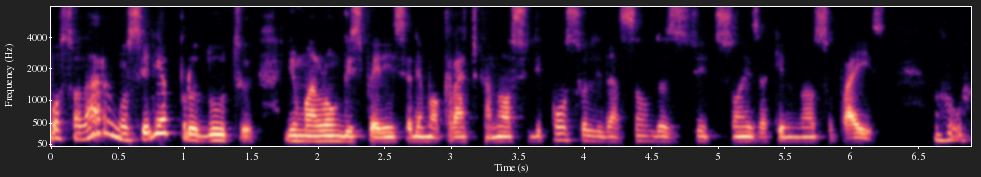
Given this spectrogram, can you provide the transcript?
Bolsonaro não seria produto de uma longa experiência democrática nossa de consolidação das instituições aqui no nosso país.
